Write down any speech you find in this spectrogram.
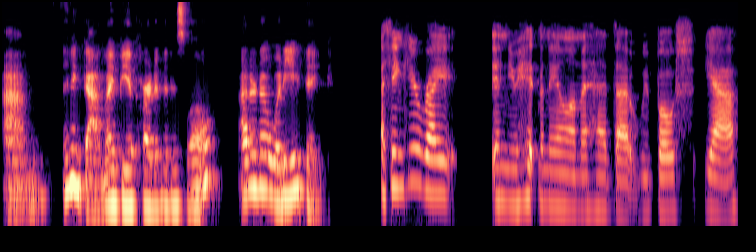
um, I think that might be a part of it as well. I don't know. What do you think? I think you're right. And you hit the nail on the head that we both, yeah,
